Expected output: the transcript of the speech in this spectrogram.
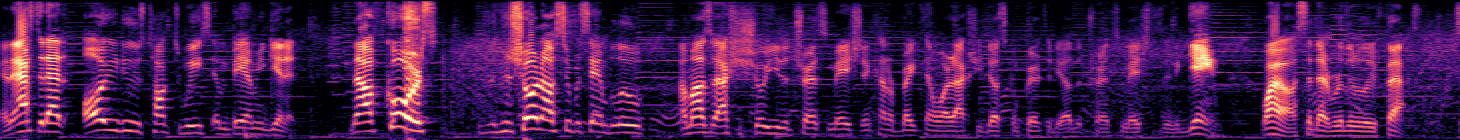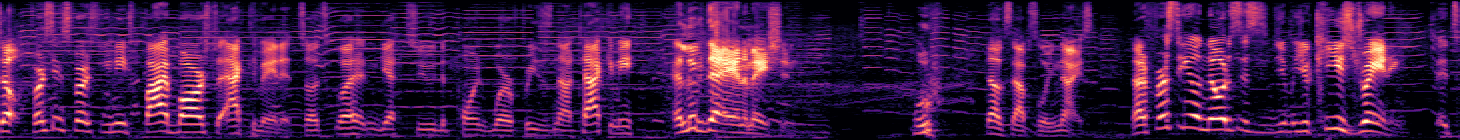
And after that, all you do is talk to Whis, and bam, you get it. Now, of course, showing off Super Saiyan Blue, I might as well actually show you the transformation and kind of break down what it actually does compared to the other transformations in the game. Wow, I said that really, really fast. So, first things first, you need 5 bars to activate it. So let's go ahead and get to the point where Frieza's not attacking me. And look at that animation. Oof, that looks absolutely nice. Now, the first thing you'll notice is your Ki is draining. It's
